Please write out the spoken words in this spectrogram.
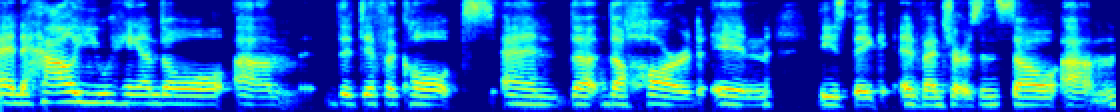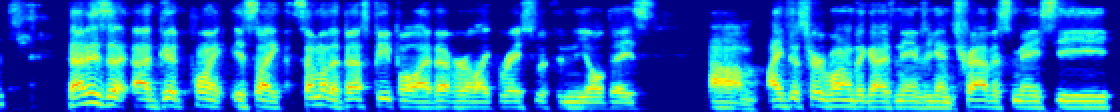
and how you handle um, the difficult and the the hard in these big adventures. And so um, that is a, a, good point. It's like some of the best people i've ever like raced with in the old days. Um, i just heard one of the guys names again travis macy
